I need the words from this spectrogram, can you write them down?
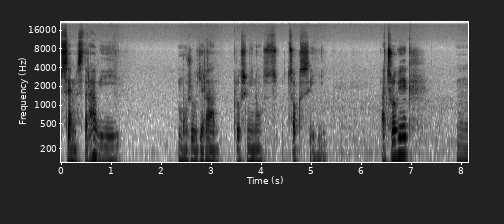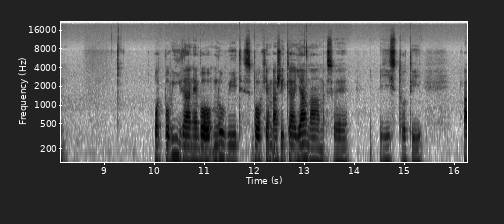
jsem zdravý, můžu dělat plus minus, co. A člověk mm, odpovídá nebo mluvit s Bohem a říká, já mám své jistoty a,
